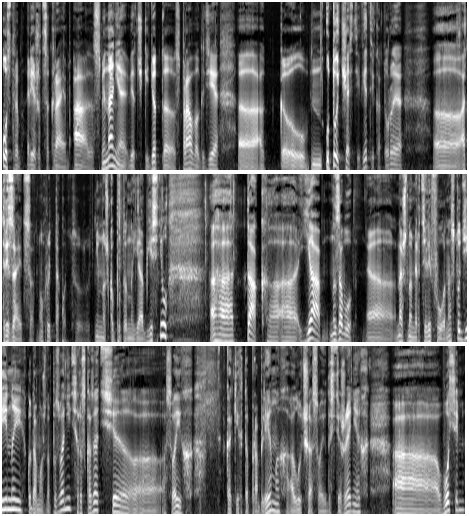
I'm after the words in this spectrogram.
острым режется краем, а сминание веточки идет справа, где у той части ветви, которая отрезается. Ну, вроде так вот, немножко путанно я объяснил. Так, а, а, я назову а, наш номер телефона студийный, куда можно позвонить, рассказать э, о своих каких-то проблемах, а лучше о своих достижениях. 8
